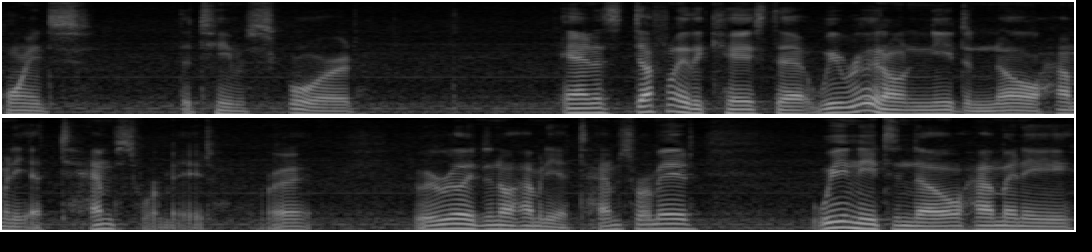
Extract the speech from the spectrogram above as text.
points the team scored. And it's definitely the case that we really don't need to know how many attempts were made, right? We really don't know how many attempts were made. We need to know how many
